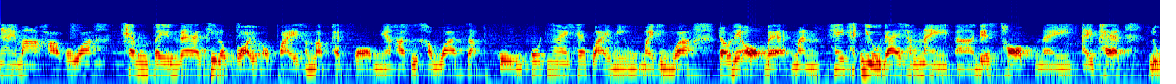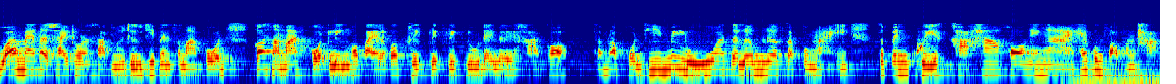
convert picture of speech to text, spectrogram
ง่ายมากค่ะ เพราะว่าแคมเปญแรกที่เราปล่อยออกไปสำหรับแพลตฟอร์มนี้ค่ะ คือคำว่าจับโกงโคตรง่ายแค่ปลายนิ้ว หมายถึงว่าเราได้ออกแบบมันให้อยู่ได้ทั้งในเดสก์ท็อปใน iPad หรือว่าแม้แต่ใช้โทรศัพท์มือถือที่เป็นสมาร์ทโฟน ก็สามารถกดลิงก์เข้าไปแล้วก็คลิกคลิกคลิกดูได้เลยค่ะ ก็ สำหรับคนที่ไม่รู้ว่าจะเริ่มเลือกจากตรงไหน จะเป็น quiz ค่ะ 5 ข้อง่ายๆ ให้คุณตอบคำถาม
